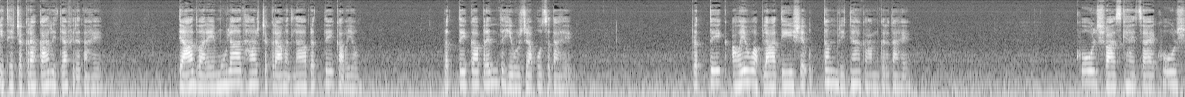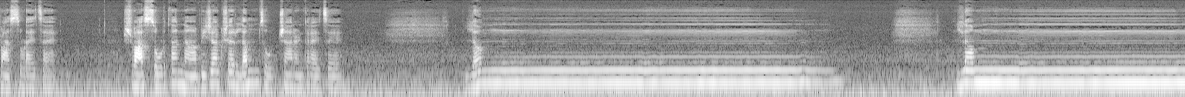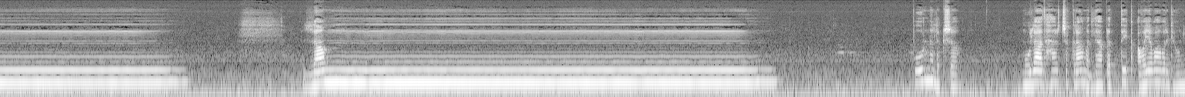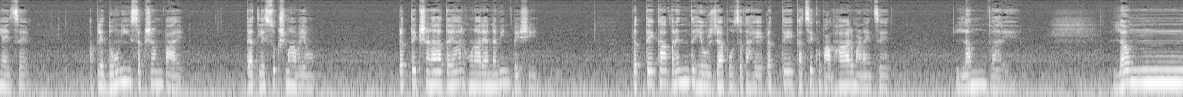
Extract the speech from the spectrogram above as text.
इथे चक्राकाररित्या फिरत आहे. त्याद्वारे मूलाधार चक्रामधला प्रत्येक अवयव प्रत्येकापर्यंत ही ऊर्जा पोचत आहे. प्रत्येक अवयव आपला अतिशय उत्तमरित्या काम करत आहे. खोल श्वास घ्यायचा आहे खोल श्वास सोडायचा आहे श्वास सोडताना बीजाक्षर लमचं उच्चारण करायचं आहे लम पूर्ण लक्ष मूलाधार चक्रामधल्या प्रत्येक अवयवावर घेऊन यायचंय. आपले दोन्ही सक्षम पाय त्यातले सूक्ष्म अवयव प्रत्येक क्षणाला तयार होणाऱ्या नवीन पेशी. प्रत्येकापर्यंत ही ऊर्जा पोचत आहे. प्रत्येकाचे खूप आभार मानायचे लमद्वारे. लम लम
